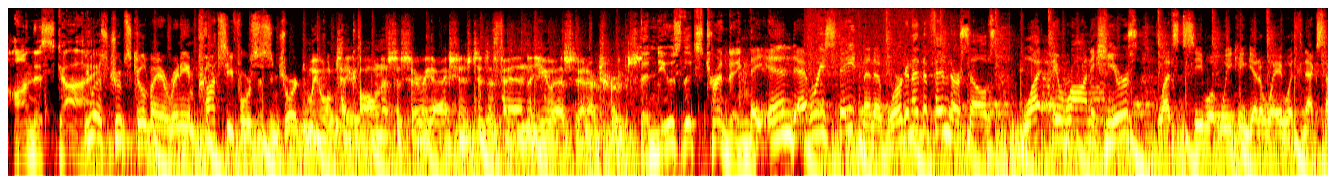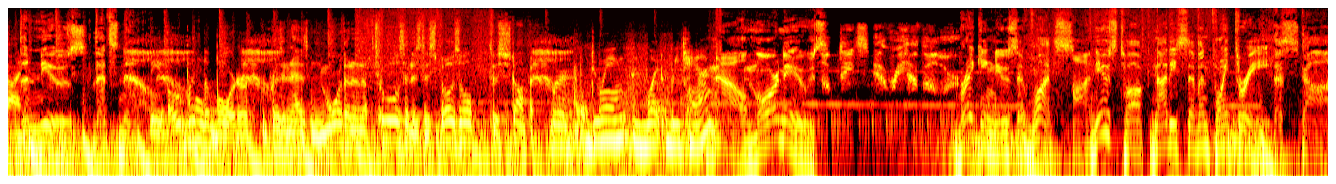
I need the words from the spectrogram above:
on the sky. U.S. troops killed by Iranian proxy forces in Jordan. We will take all necessary actions to defend the U.S. and our troops. The news that's trending. They end every statement of we're going to defend ourselves. What Iran hears, let's see what we can get away with next time. The news that's now. We open the border. The president has more than enough tools at his disposal to stop it. We're doing what we can. Now, more news. Updates every half hour. Breaking news at once on News Talk 97.3. The Sky.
